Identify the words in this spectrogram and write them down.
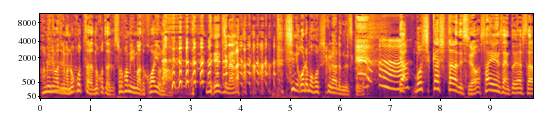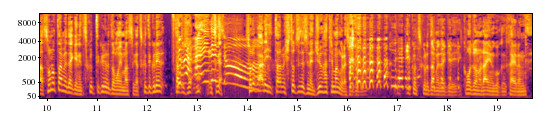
ファミリーマートにも残ってたら残ってたら、そのファミリーマート怖いよな。デージなな。死に俺も欲しくなるんですけど。や、もしかしたらですよ、サイエンさんに問い合わせたら、そのためだけに作ってくれると思いますが、作ってくれたとして作らないでしょうん？それがあり、多分一つですね、18万ぐらいすると思う。一個作るためだけに、工場のライン動くの変えるんで。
